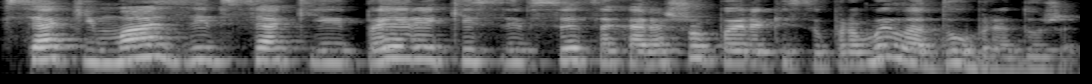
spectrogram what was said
Всякі мазі, всякі перекиси, все це хорошо, перекису промила, добре дуже.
